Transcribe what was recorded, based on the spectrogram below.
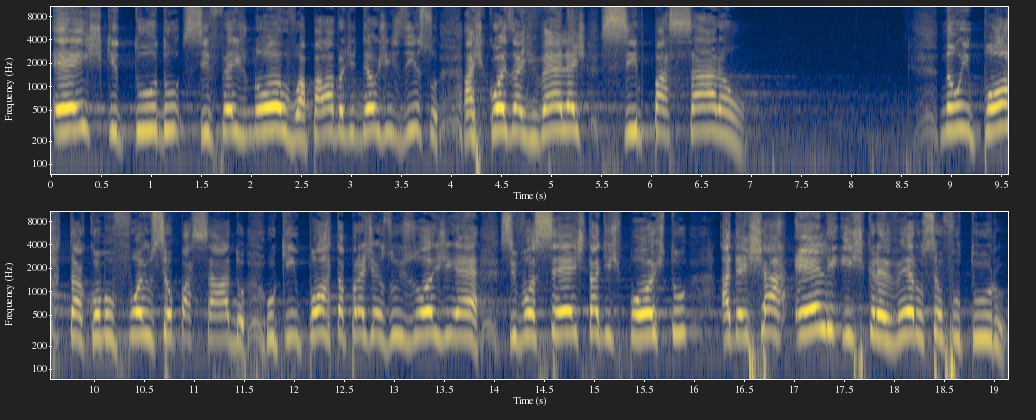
eis que tudo se fez novo. A palavra de Deus diz isso. As coisas velhas se passaram. Não importa como foi o seu passado, o que importa para Jesus hoje é se você está disposto a deixar Ele escrever o seu futuro.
